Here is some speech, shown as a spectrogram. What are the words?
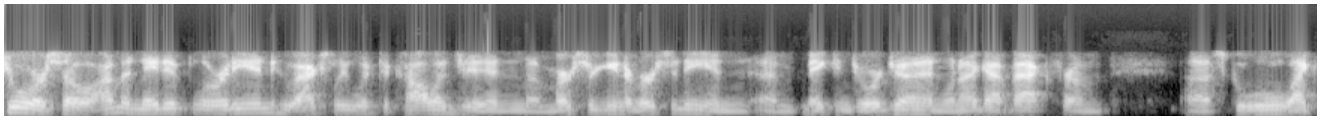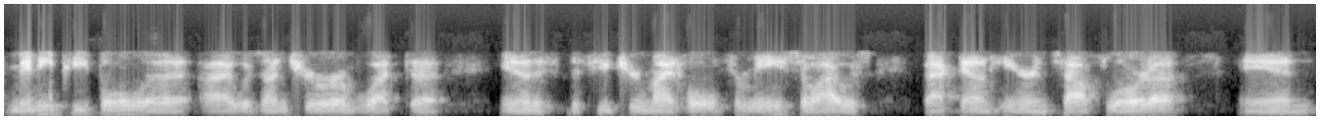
Sure. So I'm a native Floridian who actually went to college in uh, Mercer University in um, Macon, Georgia. And when I got back from uh, school, like many people, uh, I was unsure of what uh, you know the, the future might hold for me. So I was back down here in South Florida, and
